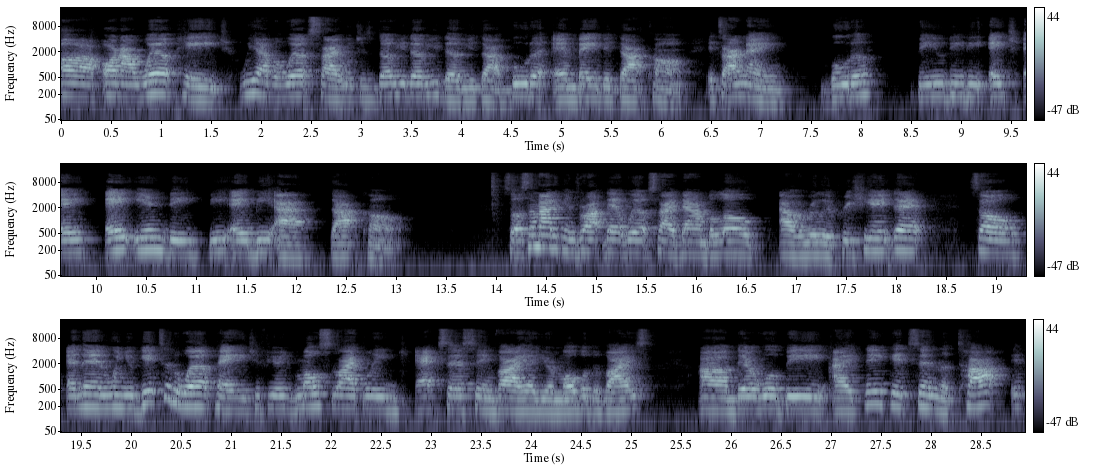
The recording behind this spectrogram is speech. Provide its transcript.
uh, on our web page. We have a website which is www.buddhaandbabi.com. It's our name, Buddha, B U D D H A A N D B A B I dot com. So somebody can drop that website down below, I would really appreciate that. So, and then when you get to the web page, if you're most likely accessing via your mobile device, um, there will be, I think it's in the top. If,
